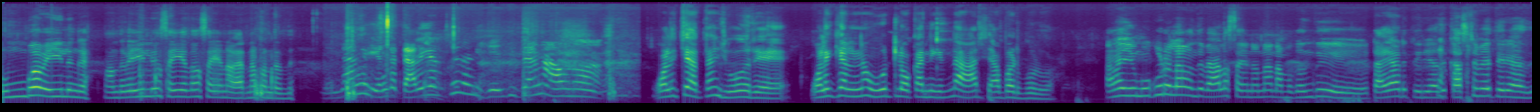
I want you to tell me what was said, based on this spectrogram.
ரொம்ப வெயிலுங்க. அந்த வெயிலையும் செய்ய தான் செய்யணும் வேறு என்ன பண்ணுறது எங்கள் தலையெழுத்து நாங்கள் செஞ்சு தானே ஆகணும். உழைச்சா தான் சோறு. உழைக்கலன்னா வீட்டில் உட்காந்துக்கிட்டு ஆறு சாப்பாடு போடுவோம். ஆனால் இவங்க கூடலாம் வந்து வேலை செய்யணும்னா நமக்கு வந்து டயர்டு தெரியாது கஷ்டமே தெரியாது.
